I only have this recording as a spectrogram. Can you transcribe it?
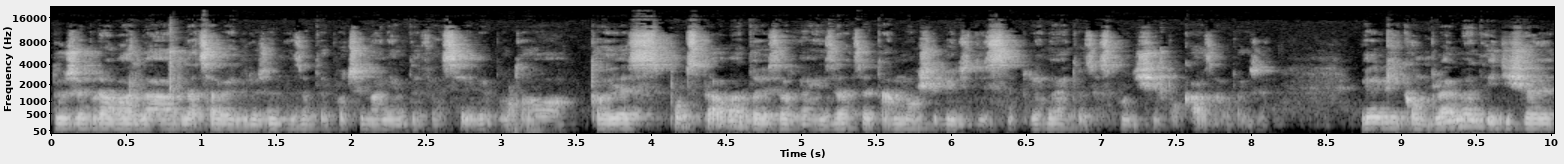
duże brawa dla, dla całej drużyny za te poczynania w defensywie, bo to, to jest podstawa, to jest organizacja, tam musi być dyscyplina i to zespół dzisiaj pokazał, także wielki komplement i dzisiaj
